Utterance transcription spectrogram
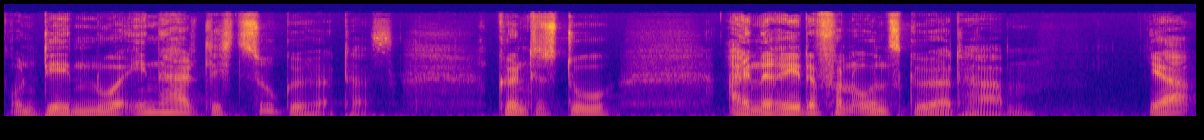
und denen nur inhaltlich zugehört hast, könntest du eine Rede von uns gehört haben. Ja,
